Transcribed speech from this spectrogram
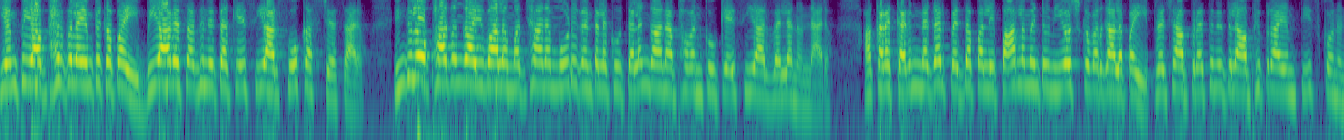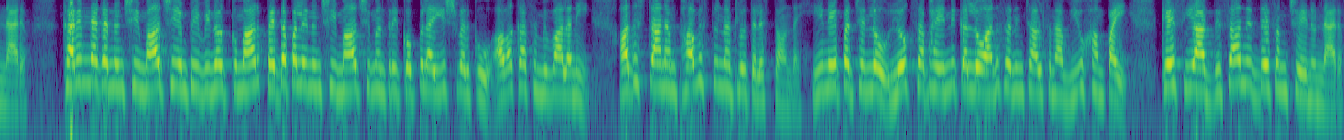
ఎంపీ అభ్యర్థుల ఎంపికపై బీఆర్ఎస్ అధినేత కేసీఆర్ ఫోకస్ చేశారు. ఇందులో భాగంగా ఇవాళ మధ్యాహ్నం మూడు గంటలకు తెలంగాణ భవన్కు కేసీఆర్ వెళ్ళనున్నారు అక్కడ కరీంనగర్ పెద్దపల్లి పార్లమెంటు నియోజకవర్గాలపై ప్రజా ప్రతినిధుల అభిప్రాయం తీసుకోనున్నారు. కరీంనగర్ నుంచి మాజీ ఎంపీ వినోద్ కుమార్ పెద్దపల్లి నుంచి మాజీ మంత్రి కొప్పుల ఈశ్వర్కు అవకాశం ఇవ్వాలని అధిష్టానం భావిస్తున్నట్లు తెలుస్తోంది. ఈ నేపథ్యంలో లోక్సభ ఎన్నికల్లో అనుసరించాల్సిన వ్యూహంపై కేసీఆర్ దిశానిర్దేశం చేయనున్నారు.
